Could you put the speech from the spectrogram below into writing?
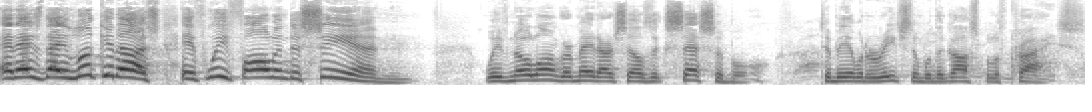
And as they look at us, if we fall into sin, we've no longer made ourselves accessible to be able to reach them with the gospel of Christ.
